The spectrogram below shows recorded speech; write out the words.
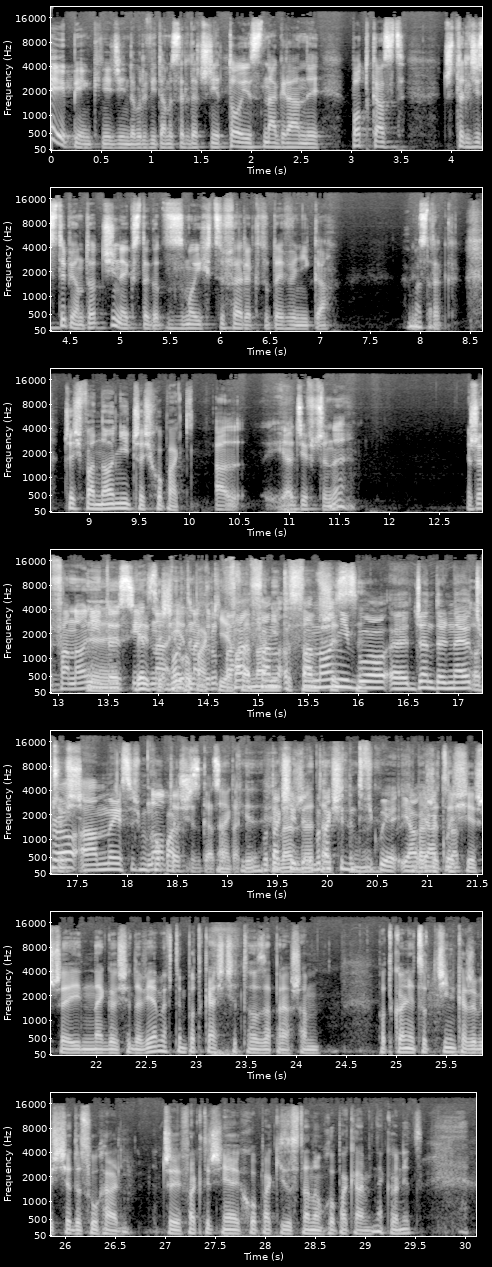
Hej, pięknie, dzień dobry, witamy serdecznie. To jest nagrany podcast, 45 odcinek z tego, z moich cyferek tutaj wynika. Chyba tak. tak. Cześć fanoni, cześć chłopaki. A ja dziewczyny? Że fanoni to jest jedna, jedna chłopaki, grupa. Fa fanoni, to fanoni było e, gender neutral, Oczywiście. a my jesteśmy chłopaki. No to się zgadza, tak. tak. Bo, tak chyba, się, bo tak, tak się identyfikuje. Ja, chyba, ja że coś jeszcze innego się dowiemy w tym podcaście, to zapraszam pod koniec odcinka, żebyście dosłuchali. Czy faktycznie chłopaki zostaną chłopakami na koniec?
